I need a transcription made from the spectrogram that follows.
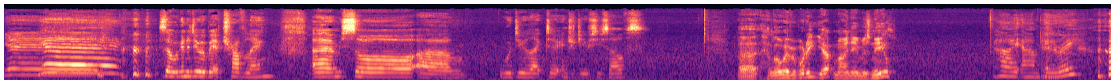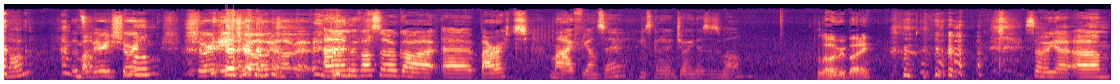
Yay! Yay! so we're going to do a bit of travelling. Um, so, um, would you like to introduce yourselves? Uh, hello, everybody. Yeah, my name is Neil. Hi, I'm Hilary. Mom. That's Mum. a very short, Mum. short intro. I love it. and we've also got uh, Barrett, my fiance. He's going to join us as well. Hello, everybody. so yeah, um,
